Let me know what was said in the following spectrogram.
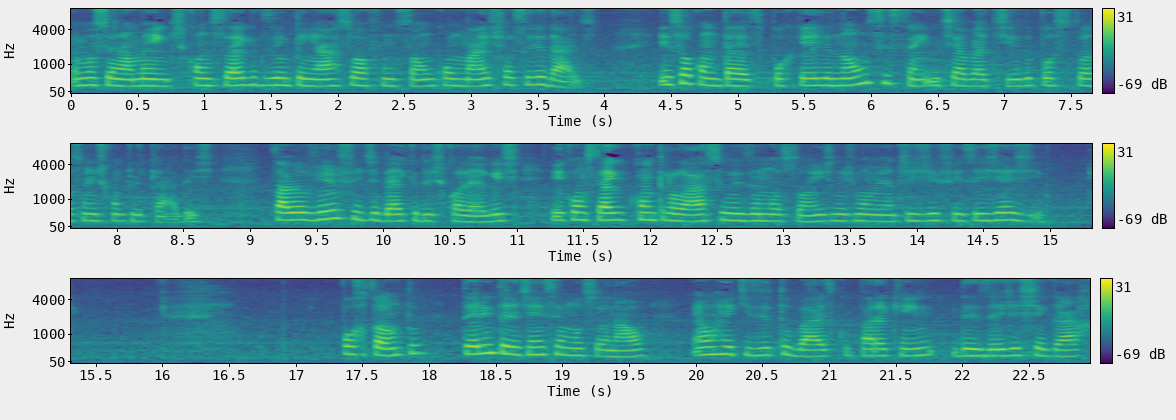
emocionalmente consegue desempenhar sua função com mais facilidade. Isso acontece porque ele não se sente abatido por situações complicadas sabe ouvir o feedback dos colegas e consegue controlar suas emoções nos momentos difíceis de agir. Portanto, ter inteligência emocional é um requisito básico para quem deseja chegar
